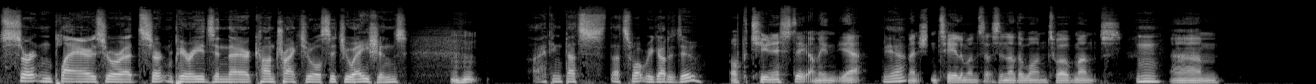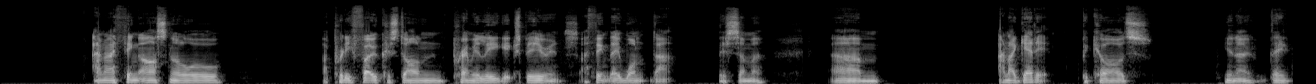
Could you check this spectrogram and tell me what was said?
certain players who are at certain periods in their contractual situations, I think that's that's what we got to do. Opportunistic. I mean, yeah. Yeah. Mentioned Tielemans. That's another one. Twelve months. Um, and I think Arsenal are pretty focused on Premier League experience. I think they want that this summer, um, and I get it because you know they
